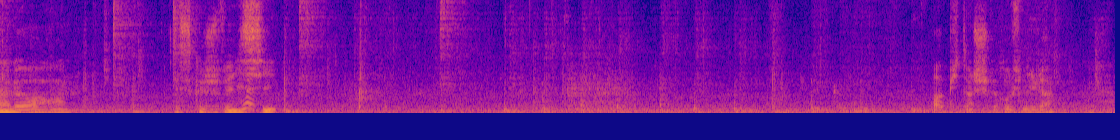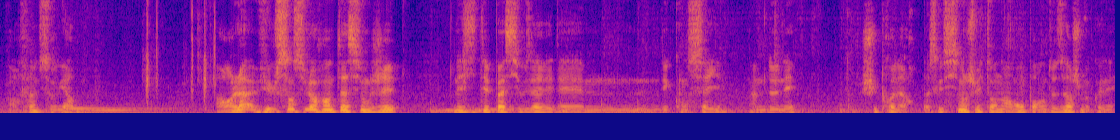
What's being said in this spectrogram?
Alors, est-ce que je vais ici Ah putain, je suis revenu là. Sauvegarde. Alors là, vu le sens de l'orientation que j'ai, N'hésitez pas si vous avez des, des, conseils à me donner. Je suis preneur. Parce que sinon je vais tourner en rond pendant deux heures, je me connais.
